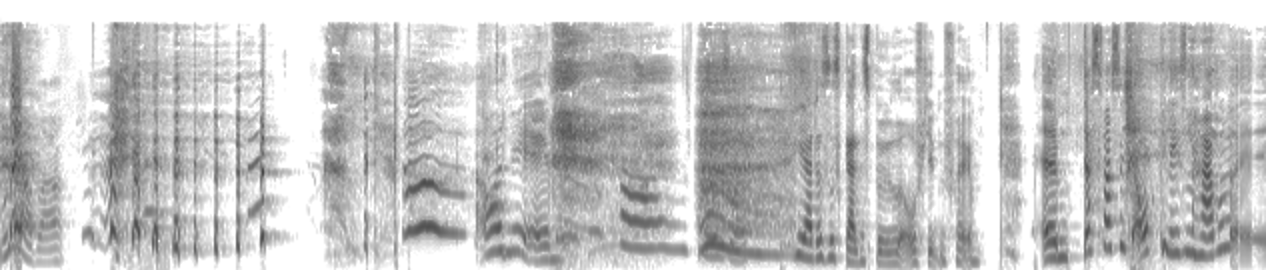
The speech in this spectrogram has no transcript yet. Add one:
Wunderbar. oh nee, ey. ja, das ist ganz böse auf jeden Fall. Ähm, das, was ich auch gelesen habe, äh,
